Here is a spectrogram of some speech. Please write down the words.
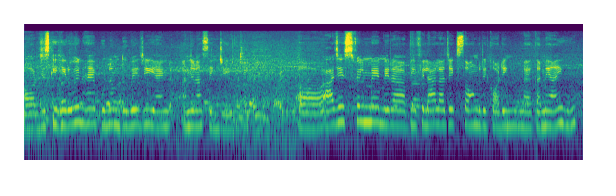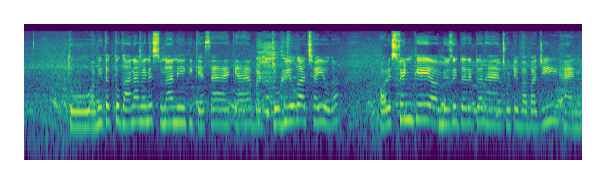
और जिसकी हीरोइन है पूनम दुबे जी एंड अंजना सिंह जी। आज इस फ़िल्म में मेरा अभी फ़िलहाल आज एक सॉन्ग रिकॉर्डिंग मैं करने आई हूँ। तो अभी तक तो गाना मैंने सुना नहीं है कि कैसा है, क्या है बट जो भी होगा अच्छा ही होगा। और इस फ़िल्म के म्यूज़िक डायरेक्टर हैं छोटे बाबा जी एंड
